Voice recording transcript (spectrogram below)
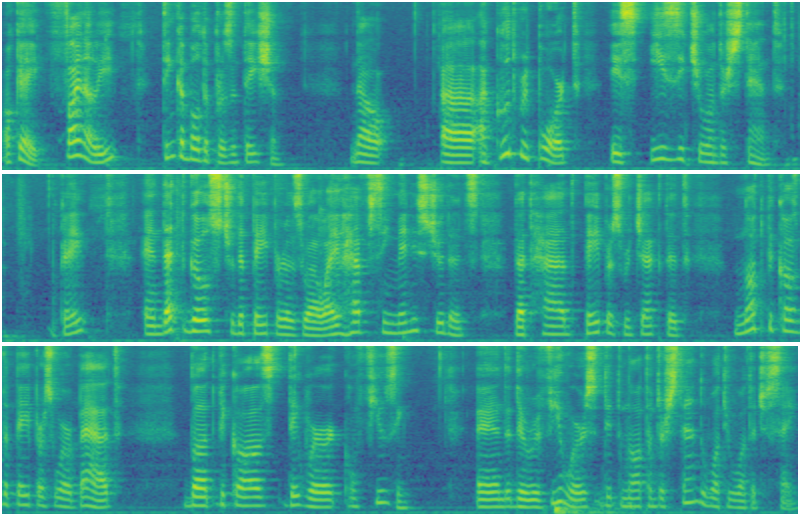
Okay, finally, think about the presentation. Now, uh, a good report is easy to understand, okay? And that goes to the paper as well. I have seen many students that had papers rejected, not because the papers were bad, but because they were confusing and the reviewers did not understand what you wanted to say.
